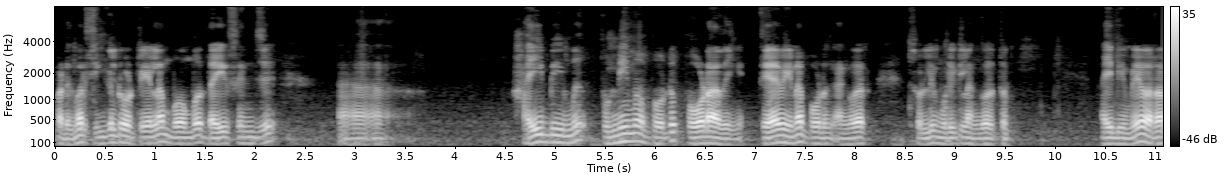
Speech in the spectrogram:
பட் இந்த மாதிரி சிங்கிள் ரோட்லையெல்லாம் போகும்போது தயவு செஞ்சு ஹை பீமு புண்ணியமாக போட்டு போடாதீங்க. தேவைன்னா போடுங்க. அங்கே வேறு சொல்லி முடிக்கல. அங்கே ஒருத்தர் ஹை பீம்லேயே வர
